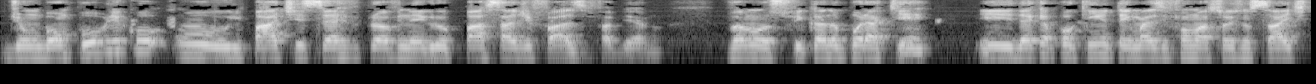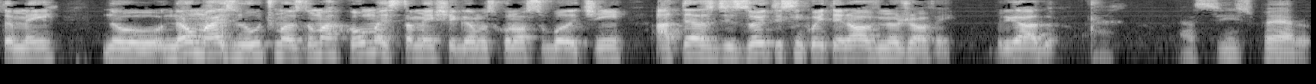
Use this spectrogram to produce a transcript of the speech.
de um bom público. O empate serve para o Alvinegro passar de fase, Fabiano. Vamos ficando por aqui e daqui a pouquinho tem mais informações no site também no, não mais no Últimas do Marcou, mas também chegamos com o nosso boletim até as 18h59, meu jovem. Obrigado. Assim espero.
